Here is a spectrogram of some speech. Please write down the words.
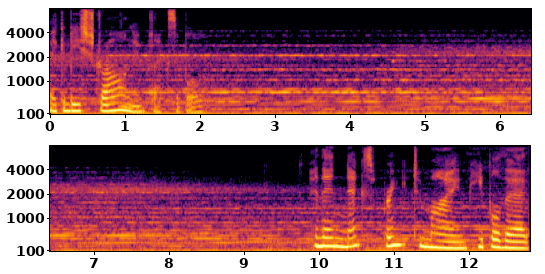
They can be strong and flexible. And then next, bring to mind people that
